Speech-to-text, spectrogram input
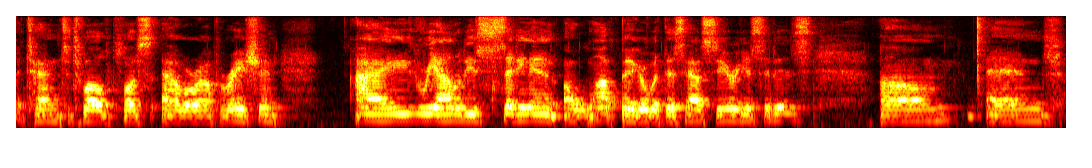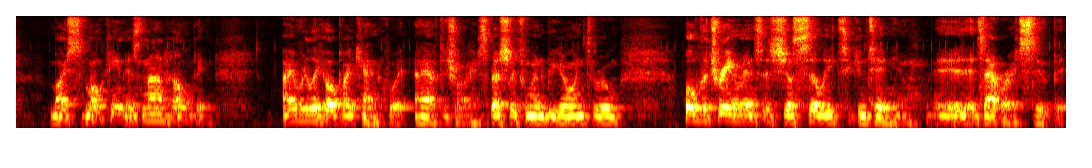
a ten to twelve plus hour operation. I reality is setting in a lot bigger with this. How serious it is, um, and my smoking is not helping. I really hope I can quit. I have to try, especially if I'm going to be going through all the treatments. It's just silly to continue. It's outright stupid.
